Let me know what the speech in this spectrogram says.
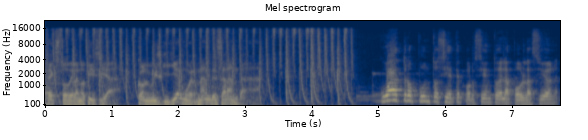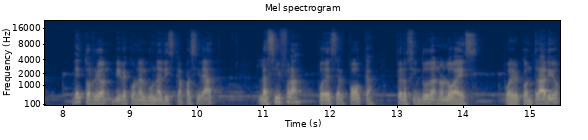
Texto de la noticia con Luis Guillermo Hernández Aranda. 4.7% de la población de Torreón vive con alguna discapacidad. La cifra puede ser poca, pero sin duda no lo es. Por el contrario,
